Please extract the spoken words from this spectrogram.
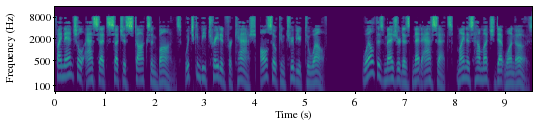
Financial assets such as stocks and bonds, which can be traded for cash, also contribute to wealth. Wealth is measured as net assets, minus how much debt one owes.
